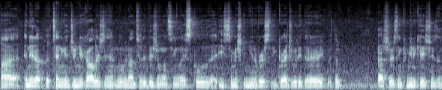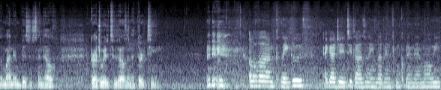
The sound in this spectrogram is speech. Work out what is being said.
Uh, ended up attending a junior college and moving on to a Division One single A school at Eastern Michigan University. Graduated there with a bachelor's in communications and a minor in business and health. Graduated 2013. Aloha, I'm Kalei Guth. I graduated 2011 from Kamehameha Maui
